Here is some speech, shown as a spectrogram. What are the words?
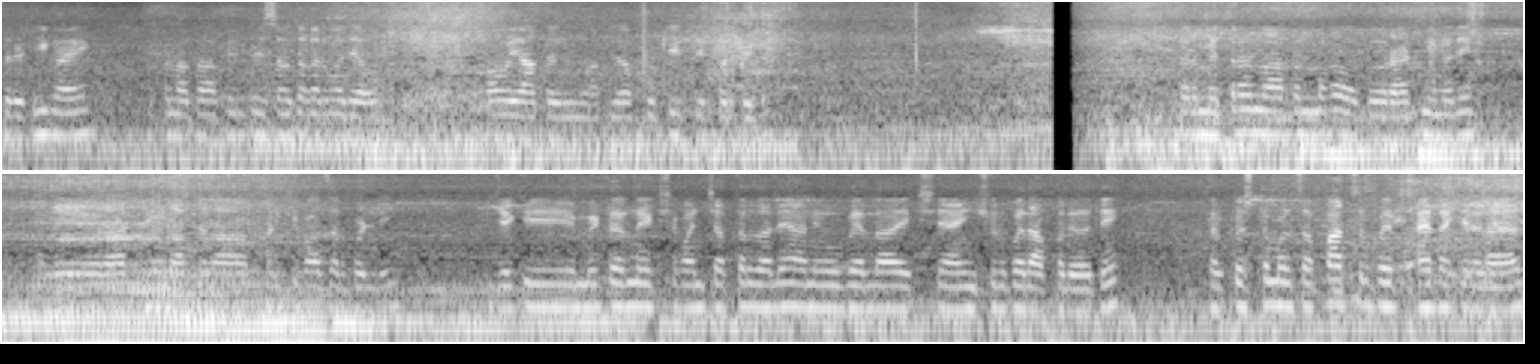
तर ठीक आहे आपण आता पिंपरी सौदागरमध्ये आहोत. पाहूया आता आपल्याला कुठली ट्रिप पडते मित्रांनो आपण बघा होतो राटणीमध्ये आणि राटणीहून आपल्याला खडकी बाजार पडली. जे की मीटरने एकशे पंच्याहत्तर झाले आणि उबेरला एकशे ऐंशी रुपये दाखवले होते. तर कस्टमरचा पाच रुपये फायदा केलेला आहे आज.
